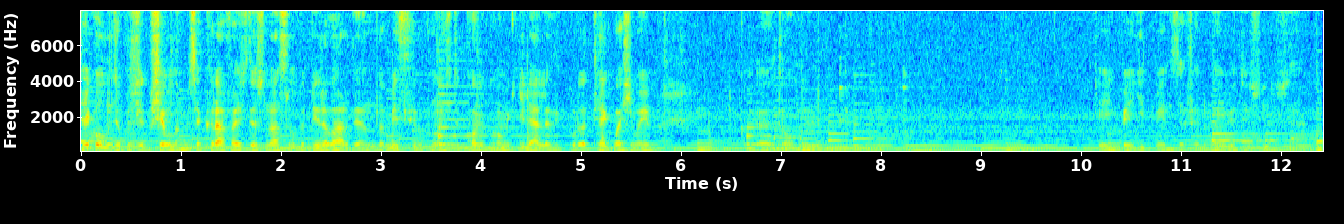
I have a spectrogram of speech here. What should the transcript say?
Tek olunca konuşacak bir şey bulamıyorum. Mesela Craft videosu nasıldı? Biri vardı yanımda. Mis gibi konuştuk. Komik komik ilerledik. Burada tek başımayım. Evet olmuyor. Geyik Bey gitmeyiniz efendim. Ayıp ediyorsunuz ya.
